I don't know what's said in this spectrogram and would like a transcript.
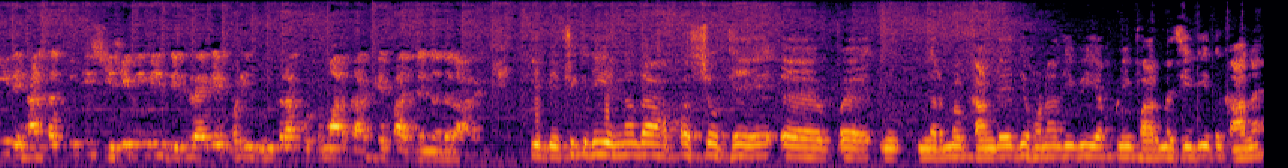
ਕੀ ਰਿਹਾ ਸਰ? ਕਿਉਂਕਿ ਸੀਸੀਟੀਵੀ ਦਿਖ ਰਿਹਾ ਕਿ ਬੜੀ ਦੂਰ ਤਰ੍ਹਾਂ ਕੁੱਟਮਾਰ ਕਰਕੇ ਭੱਜਦੇ ਨਜ਼ਰ ਆ ਰਹੇ ਨੇ। ਕਿ ਬੇਸਿਕਲੀ ਇਹਨਾਂ ਦਾ ਆਪਸ ਚ ਉੱਥੇ ਨਰਮਲ ਕਾਂਡੇ ਜੀ ਹੋਣਾ ਦੀ ਵੀ ਆਪਣੀ ਫਾਰਮੇਸੀ ਦੀ ਦੁਕਾਨ ਹੈ।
